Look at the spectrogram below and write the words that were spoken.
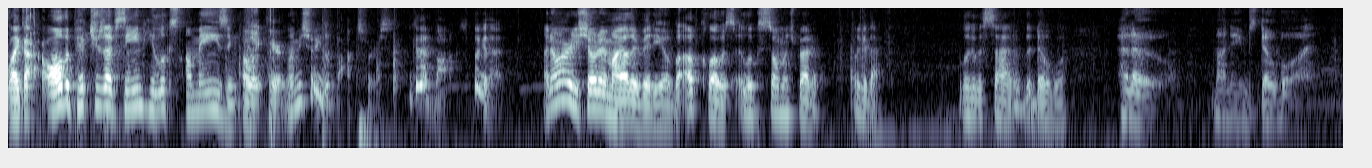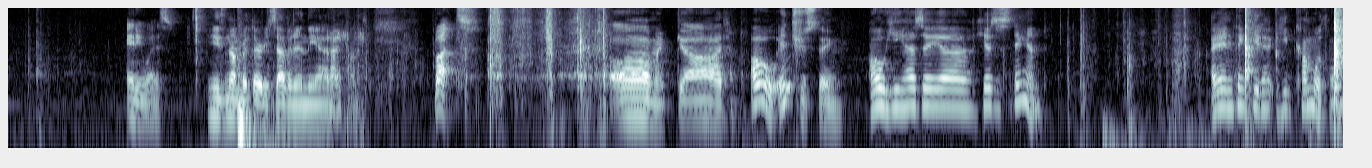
Like all the pictures I've seen, he looks amazing. Oh wait, here, let me show you the box first. Look at that box. Look at that. I know I already showed it in my other video, but up close, it looks so much better. Look at that. Look at the side of the Doughboy. Hello, my name's Doughboy. Anyways, he's number 37 in the ad icon. But, oh my god. Oh, interesting. Oh, he has a, uh, he has a stand. I didn't think he'd, he'd come with one.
